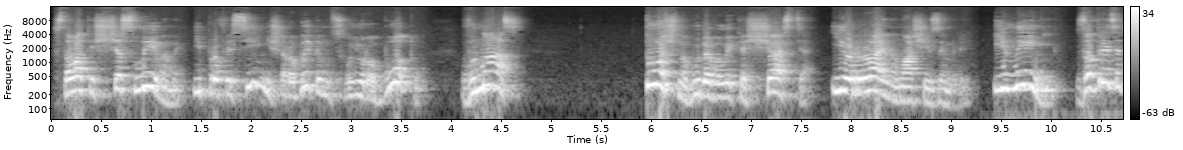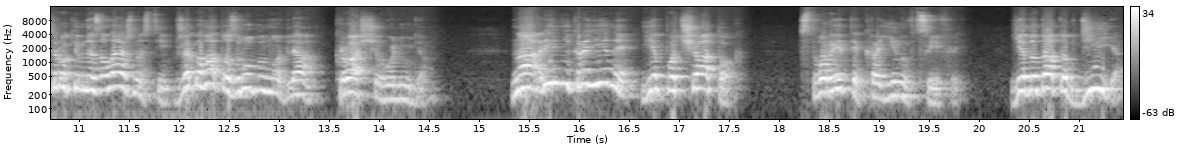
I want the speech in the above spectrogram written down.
ставати щасливими і професійніше робитимуть свою роботу, в нас точно буде велике щастя і рай на нашій землі. І нині, за 30 років незалежності, вже багато зроблено для кращого людям. На рівні країни є початок створити країну в цифрі. Є додаток дія.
